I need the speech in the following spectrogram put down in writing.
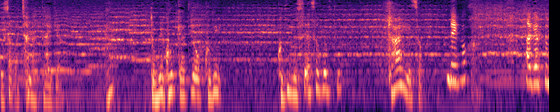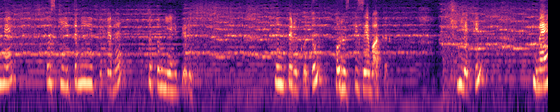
ये सब अच्छा लगता है क्या? हैं? तुम भी खुद कहती हो खुद ही खुद ही मुझसे ऐसा बोलती हो? क्या है ये सब? देखो अगर तुम्हें उसकी इतनी ही फ़िक्र है तो तुम यहीं पे रुको। यहीं पे रुको तुम और उसकी सेवा करो। लेकिन मैं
